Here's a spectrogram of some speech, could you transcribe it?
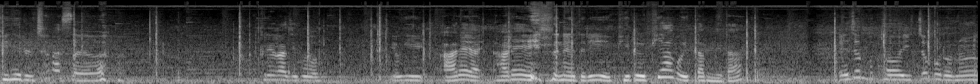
비닐을 쳐놨어요. 그래가지고 여기 아래 아래에 있는 애들이 비를 피하고 있답니다. 예전부터 이쪽으로는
